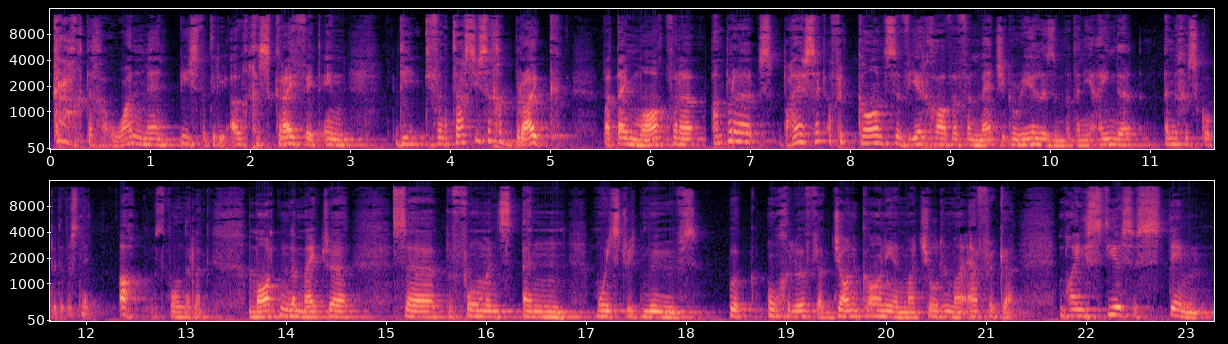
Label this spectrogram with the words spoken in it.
kragtige one man piece wat hierdie ou geskryf het en die die fantastiese gebruik wat hy maak van 'n amper baie Suid-Afrikaanse weergawe van magic realism wat aan die einde ingeskop het. Dit was net ag, oh, was wonderlik. Martin Lemaitre se performance in Moy Street Moves ook ongelooflik. John Carney in My Children My Africa. My steuse stem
